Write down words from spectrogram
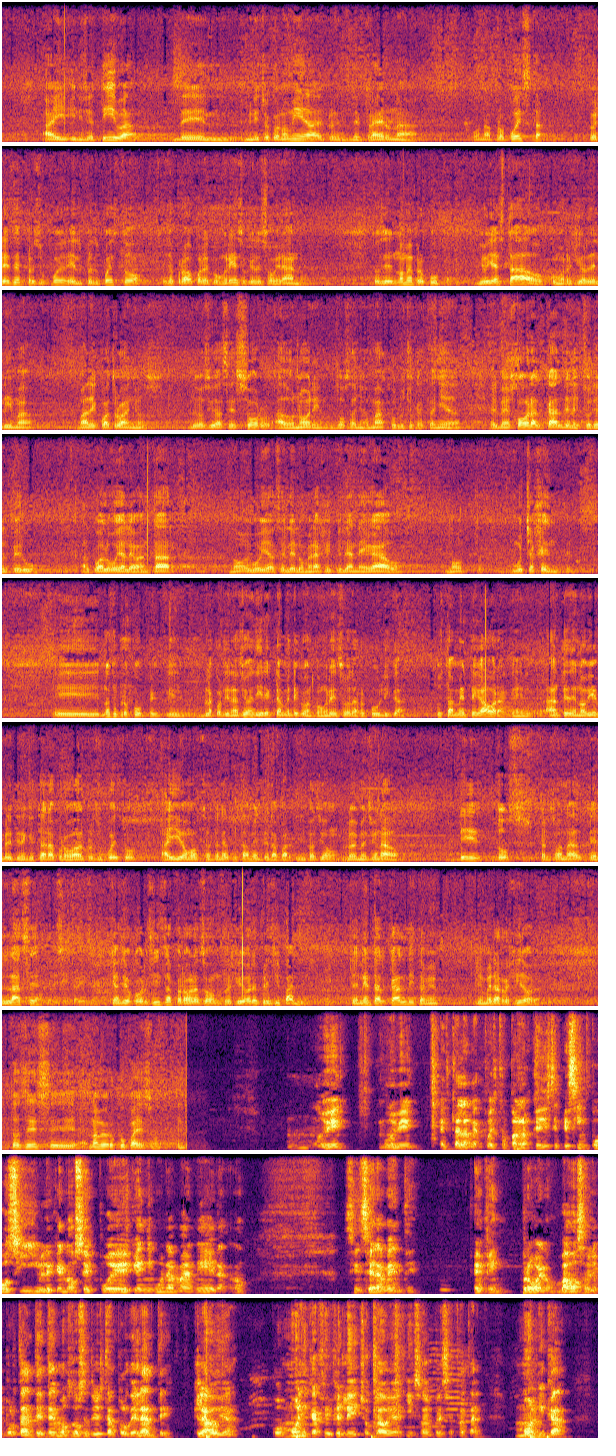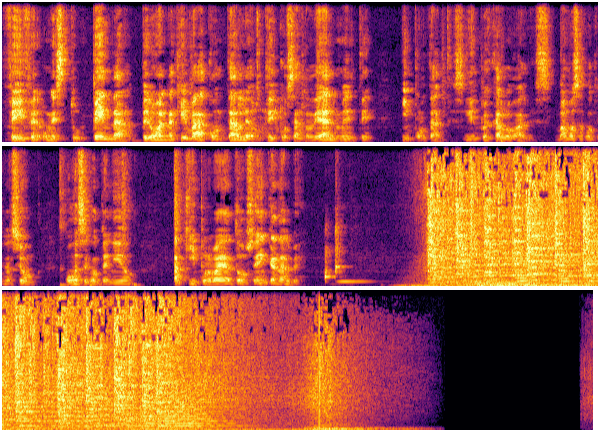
Hay iniciativa del ministro de Economía de, de traer una, una propuesta pero ese presupuesto, el presupuesto es aprobado por el Congreso, que es soberano. Entonces no me preocupa. Yo ya he estado como regidor de Lima más de cuatro años, luego he sido asesor ad honorem dos años más con Lucho Castañeda, el mejor alcalde de la historia del Perú, al cual voy a levantar, ¿no? y voy a hacerle el homenaje que le ha negado ¿no? mucha gente. Eh, no se preocupe, la coordinación es directamente con el Congreso de la República justamente ahora, que antes de noviembre tiene que estar aprobado el presupuesto, ahí vamos a tener justamente la participación, lo he mencionado, de dos personas de enlace que han sido congresistas, pero ahora son regidores principales, teniente alcalde y también primera regidora. Entonces, eh, no me preocupa eso. Muy bien, muy bien. Ahí está la respuesta para los que dicen que es imposible, que no se puede, que de ninguna manera, ¿no? Sinceramente, en fin, pero bueno, vamos a lo importante. Tenemos dos entrevistas por delante. Claudia o Mónica Pfeiffer, le he dicho Claudia y eso me parece fatal. Mónica Pfeiffer, una estupenda peruana que va a contarle a usted cosas realmente importantes. Y después Carlos Valles. Vamos a continuación con ese contenido aquí por Vaya Todos en Canal B.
